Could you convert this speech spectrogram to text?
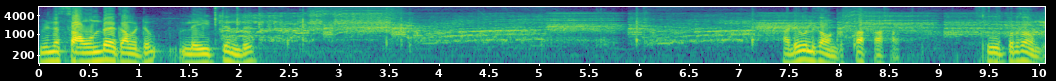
പിന്നെ സൗണ്ട് കേൾക്കാൻ പറ്റും. ലൈറ്റ് ഉണ്ട്. അടിപൊളി സൗണ്ട് സൂപ്പർ സൗണ്ട്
